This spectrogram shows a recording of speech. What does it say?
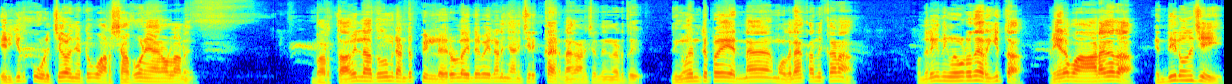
എനിക്കിത് പൊളിച്ച് കളഞ്ഞിട്ട് വർഷാപ്പ് പണിയാനുള്ളതാണ്. ഭർത്താവില്ലാത്തതും രണ്ട് പിള്ളേരുള്ളതിന്റെ പേരിലാണ് ഞാൻ ഇച്ചിരി കരുണ കാണിച്ചത് നിങ്ങളുടെ അടുത്ത്. നിങ്ങൾ എന്നിട്ട് എന്നെ മുതലാക്കാൻ നിൽക്കാണാ? ഒന്നില്ലെങ്കിൽ നിങ്ങളോട് ഒന്ന് ഇറങ്ങിത്താ. അല്ലെങ്കിൽ വാടകതാ. എന്തെങ്കിലും ഒന്ന് ചെയ്യ്.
